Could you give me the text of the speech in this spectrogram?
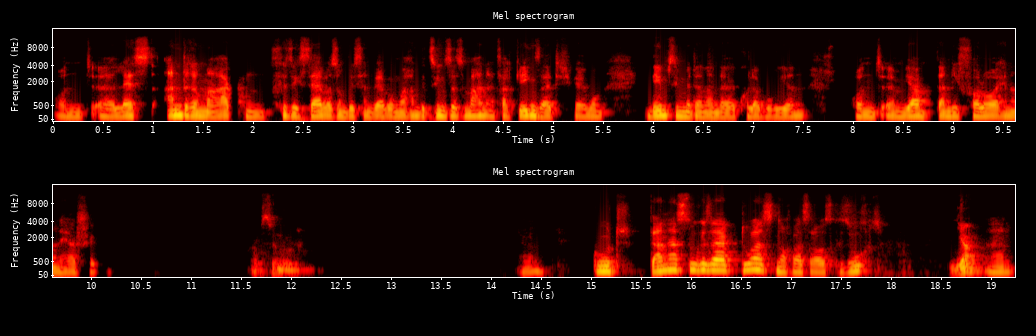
und äh, lässt andere Marken für sich selber so ein bisschen Werbung machen, beziehungsweise machen einfach gegenseitig Werbung, indem sie miteinander kollaborieren und ähm, ja, dann die Follower hin und her schicken. Absolut. Ja. Gut, dann hast du gesagt, du hast noch was rausgesucht. Ja, ähm,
